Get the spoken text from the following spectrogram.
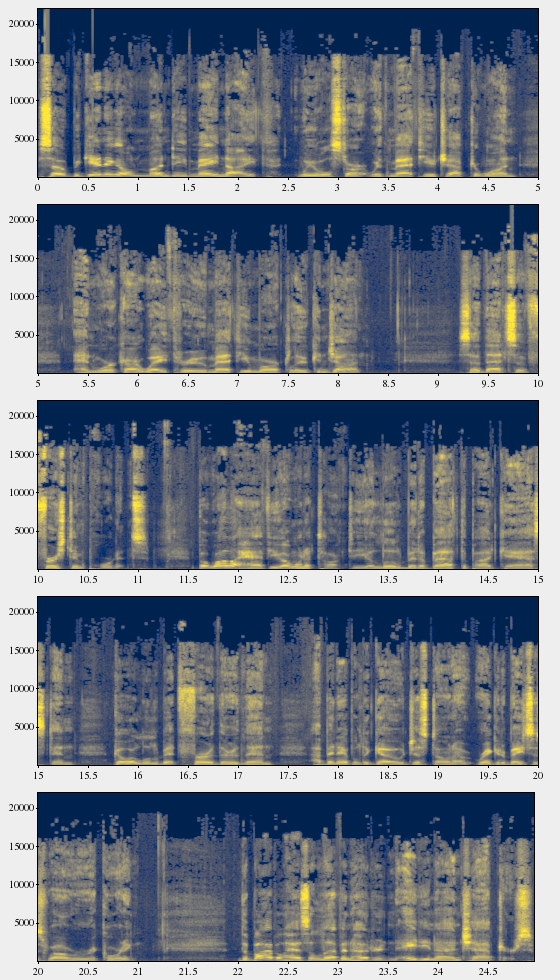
So, beginning on Monday, May 9th, we will start with Matthew chapter 1 and work our way through Matthew, Mark, Luke, and John. So, that's of first importance. But while I have you, I want to talk to you a little bit about the podcast and go a little bit further than I've been able to go just on a regular basis while we're recording. The Bible has 1,189 chapters,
